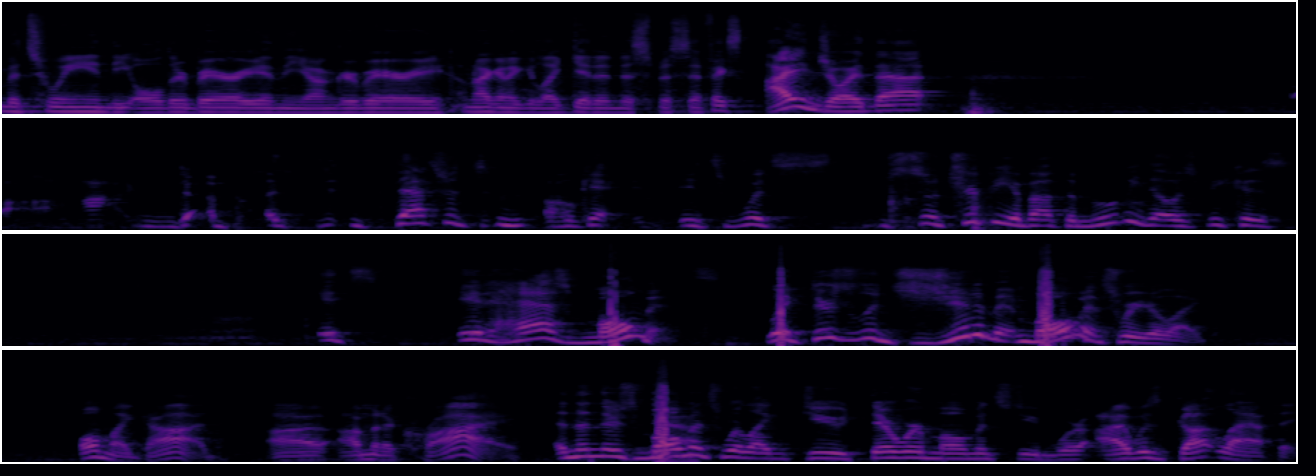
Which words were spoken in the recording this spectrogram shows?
between the older Barry and the younger Barry. I'm not gonna like get into specifics. I enjoyed that. Uh, that's what's okay. It's what's so trippy about the movie though is because it's it has moments. Like there's legitimate moments where you're like, oh my god, I, I'm gonna cry. And then there's moments where like, dude, there were moments, dude, where I was gut laughing,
